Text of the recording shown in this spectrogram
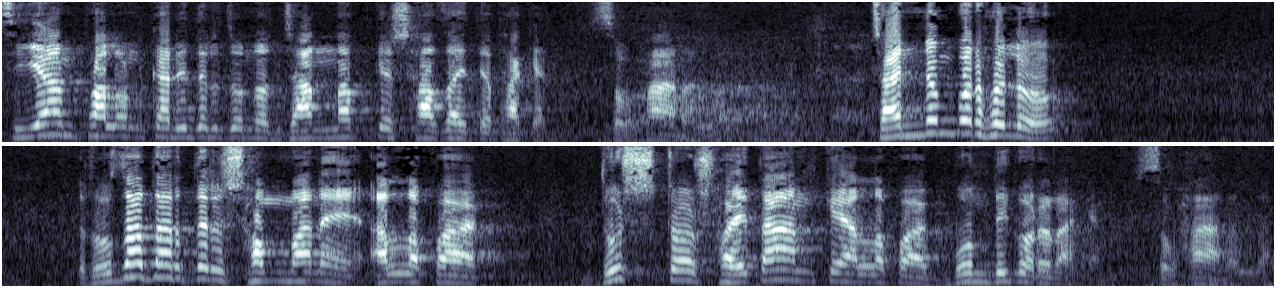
সিয়াম পালনকারীদের জন্য জান্নাতকে সাজাইতে থাকেন সোহান চার নম্বর হলো রোজাদারদের সম্মানে আল্লাহ পাক দুষ্ট শয়তানকে আল্লাহ পাক বন্দি করে রাখেন। সোহান আল্লাহ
